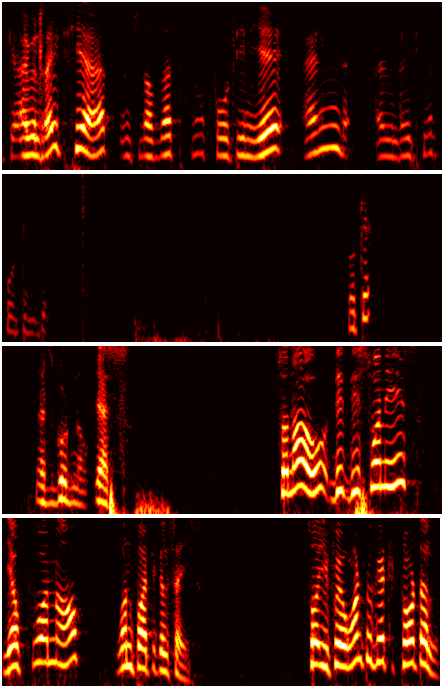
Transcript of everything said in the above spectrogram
Okay I will write here instead of that you know 14 a and I will write here 14 b. Okay? That is good now. Yes. So now th this one is f 1 of one particle size. So if I want to get total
